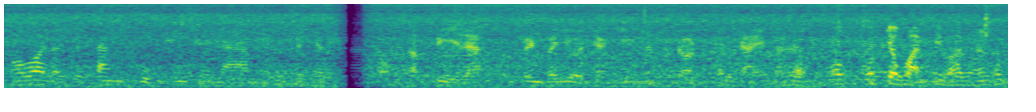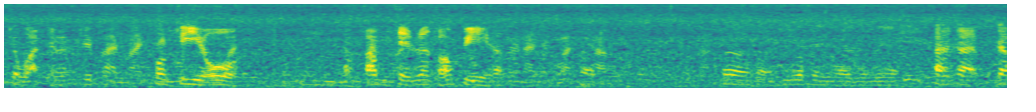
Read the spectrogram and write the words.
เพราะว่าเราจะตั้งกลุ่มที่ใช้น้ำเพื่อเป็นสองสามปีแล้ว เป็นประโยชน์อย่างยิ่งรัษฎรเข้าใจมากครบจังหวัดที่ผ่านมาครบจังหวัดใช่ไหมที่ผ่านมาครบซีโอทำเสร็จแล้วสองปีครับพัฒนาจังหวัดครับก็สอนที่ว่าเป็นไงตรงนี้ถ้าจะจะ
